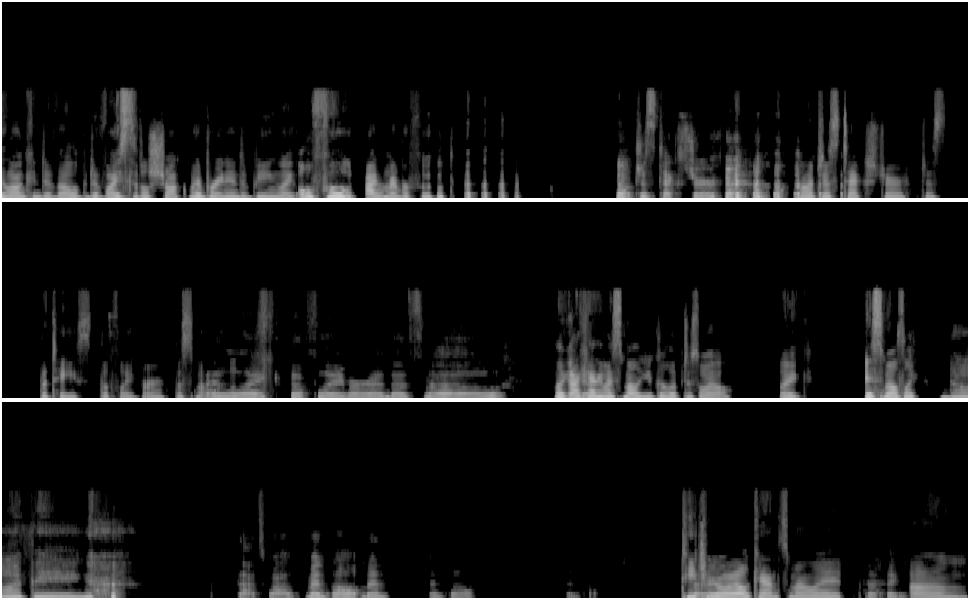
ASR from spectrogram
Elon can develop a device that'll shock my brain into being like, oh, food. I remember food. Not just texture. Not just texture, just the taste, the flavor, the smell. I like the flavor and the smell. Like I yeah. can't even smell eucalyptus oil. Like it smells like nothing. That's wild. Menthol, men, menthol, menthol. Tea tree right? oil can't smell it. Nothing. Um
